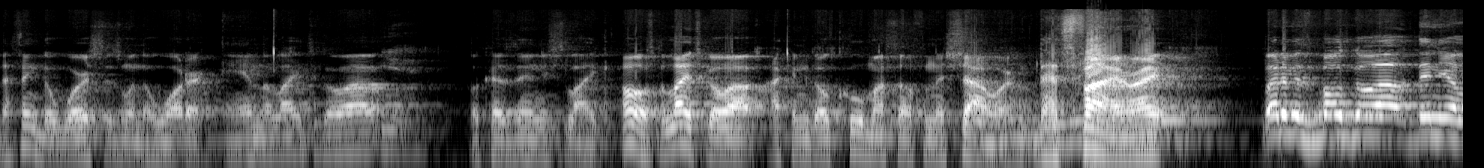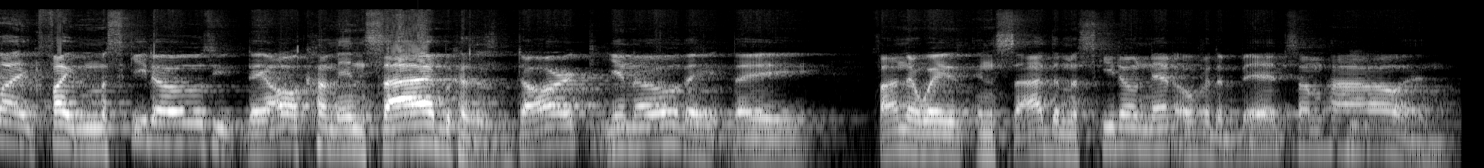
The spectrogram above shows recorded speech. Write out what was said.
I think the worst is when the water and the lights go out. Yeah. Because then it's like, oh, if the lights go out, I can go cool myself in the shower. That's fine, right? But if it's both go out, then you're like fighting mosquitoes. You, they all come inside because it's dark. You know, they they find their way inside the mosquito net over the bed somehow, and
